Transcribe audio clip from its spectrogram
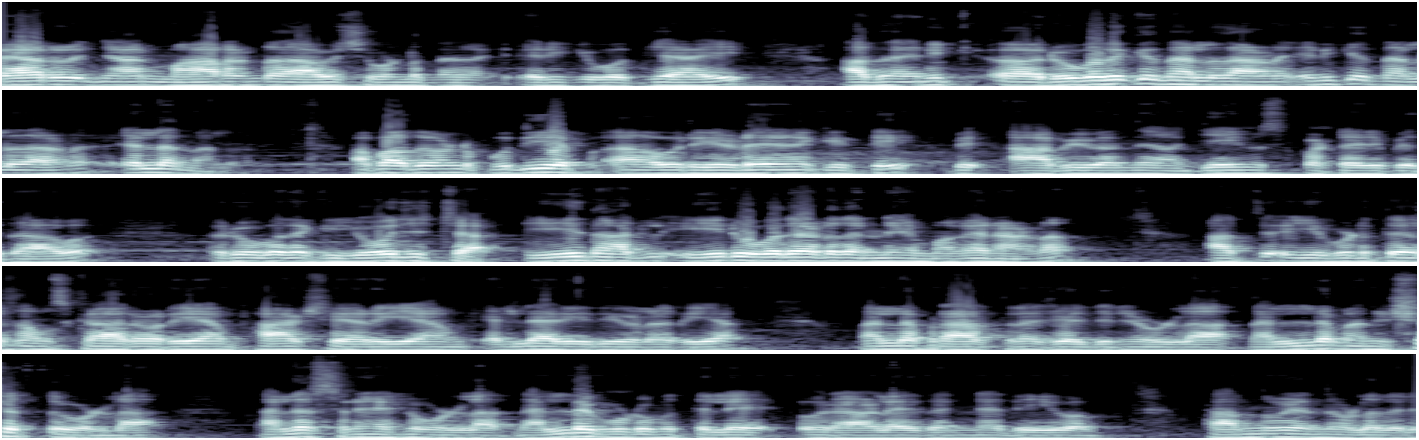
വേറെ ഞാൻ മാറേണ്ടത് ആവശ്യമുണ്ടെന്ന് എനിക്ക് ബോധ്യമായി അത് എനിക്ക് രൂപതയ്ക്ക് നല്ലതാണ് എനിക്ക് നല്ലതാണ് എല്ലാം നല്ലത് അപ്പോൾ അതുകൊണ്ട് പുതിയ ഒരു ഇടയനെ കിട്ടി അഭിവന്ന ജെയിംസ് പട്ടേൽ പിതാവ്. രൂപതയ്ക്ക് യോജിച്ച ഈ നാട്ടിൽ ഈ രൂപതയുടെ തന്നെ മകനാണ്. അത് ഇവിടുത്തെ സംസ്കാരം അറിയാം ഭാഷ അറിയാം എല്ലാ രീതികളും അറിയാം. നല്ല പ്രാർത്ഥന ചൈതന്യമുള്ള നല്ല മനുഷ്യത്വമുള്ള നല്ല സ്നേഹമുള്ള നല്ല കുടുംബത്തിലെ ഒരാളെ തന്നെ ദൈവം തന്നു എന്നുള്ളതിൽ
